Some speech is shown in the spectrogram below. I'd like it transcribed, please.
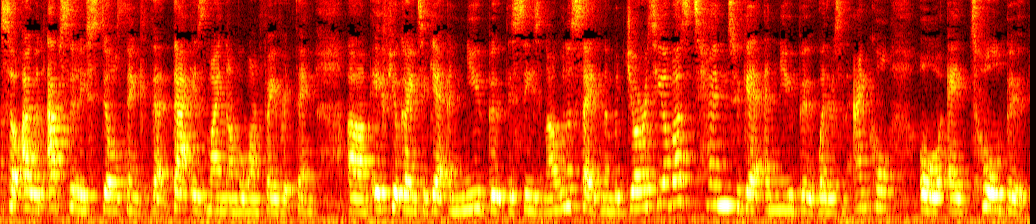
So I would absolutely still think that that is my number one favorite thing. Um, if you're going to get a new boot this season, I want to say that the majority of us tend to get a new boot, whether it's an ankle or a tall boot.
